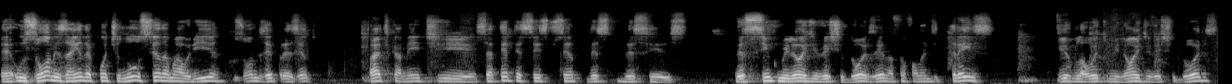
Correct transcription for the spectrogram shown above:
É, os homens ainda continuam sendo a maioria, os homens representam praticamente 76% desse, desses, desses 5 milhões de investidores, aí nós estamos falando de 3,8 milhões de investidores,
